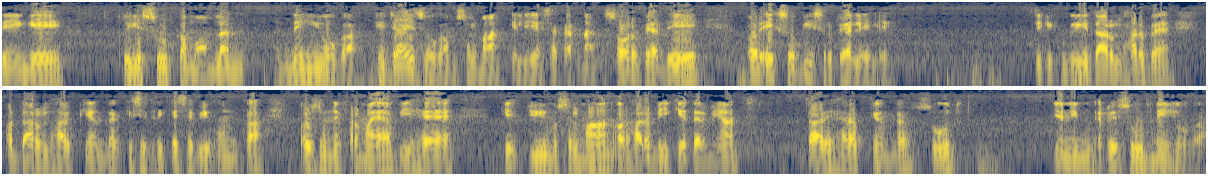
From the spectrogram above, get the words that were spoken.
دیں گے، تو یہ سود کا معاملہ نہیں ہوگا، یہ جائز ہوگا مسلمان کے لیے ایسا کرنا کہ سو روپیہ دے اور ایک سو بیس روپیہ لے لے۔ ٹھیک ہے، کیونکہ یہ دار الحرب ہے اور دار الحرب کے اندر کسی طریقے سے بھی ان کا، اور اس نے فرمایا بھی ہے کہ جی مسلمان اور حربی کے درمیان دار حرب کے اندر سود یعنی رسود نہیں ہوگا۔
